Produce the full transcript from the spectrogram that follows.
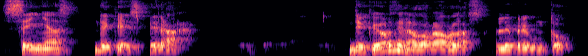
señas de que esperara. ¿De qué ordenador hablas? le preguntó.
